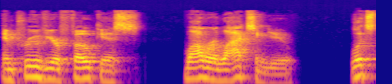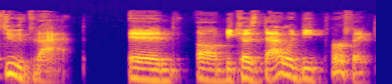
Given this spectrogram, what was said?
improve your focus while relaxing you? Let's do that, and um, because that would be perfect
